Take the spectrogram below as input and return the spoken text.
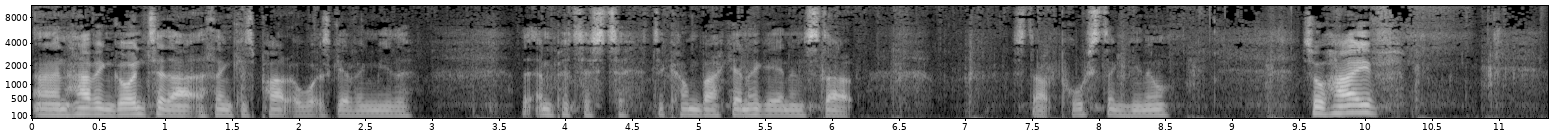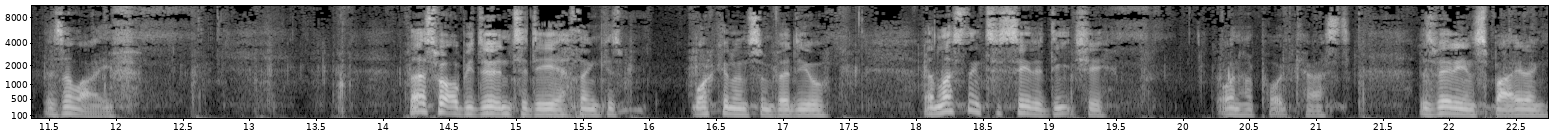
And having gone to that, I think is part of what's giving me the, the impetus to, to come back in again and start start posting, you know. So Hive is alive. That's what I'll be doing today, I think, is working on some video and listening to Sarah Dietschy on her podcast is very inspiring.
